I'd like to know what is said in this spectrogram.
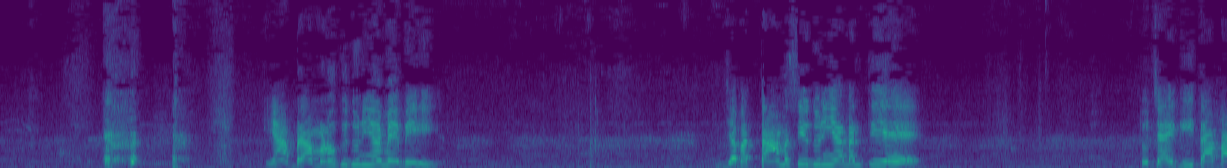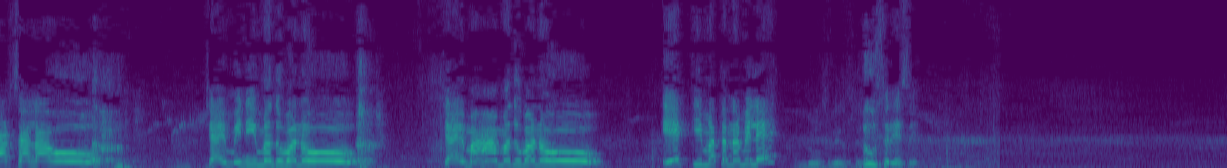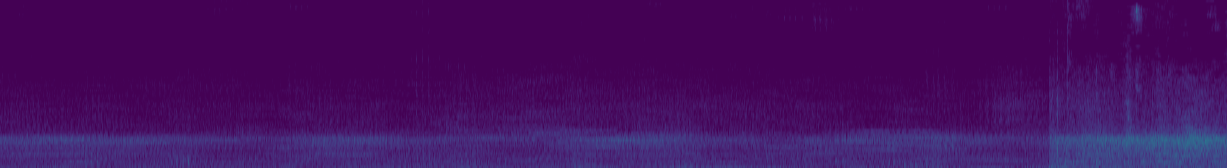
यहाँ ब्राह्मणों की दुनिया में भी। जब तामसी दुनिया बनती है तो चाहे गीता पाठशाला हो चाहे मिनी मधुबन हो चाहे महामधुबन हो एक की मत न मिले दूसरे से। दूसरे से।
